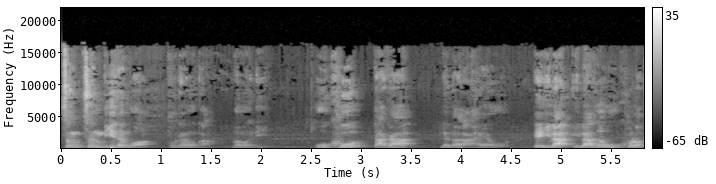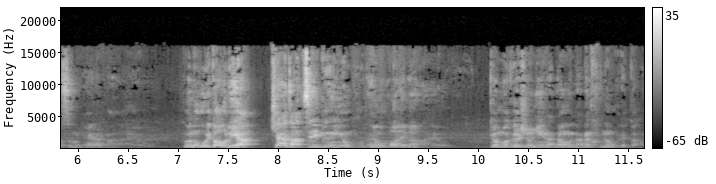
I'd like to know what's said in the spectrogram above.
正正题辰光普通话讲没问题，下课大家聊聊上海话。但伊拉伊拉是下课老师勿让伊拉讲上海话，搿侬回到屋里向，家长再跟伊用普通我话讲帮伊讲上海话。葛末搿小人哪能哪能可能会得讲呢？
